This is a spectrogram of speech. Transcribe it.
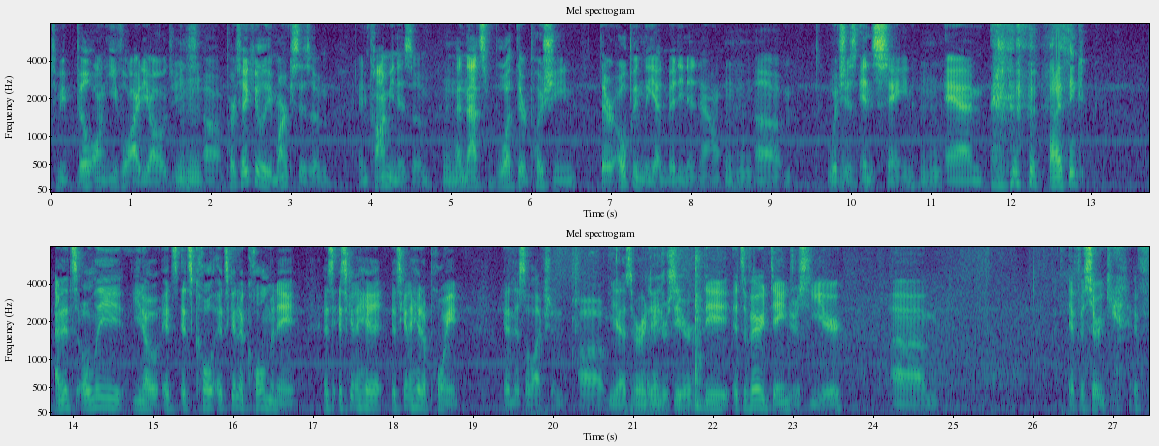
to be built on evil ideologies, Mhm. uh, particularly Marxism and communism, Mhm. and that's what they're pushing. They're openly admitting it now, Mhm. um, which is insane, Mhm. and And I think and it's only you know it's it's cul- it's gonna culminate. It's, it's gonna hit it's gonna hit a point in this election. Um, yeah, it's a very the- dangerous the, year. The it's a very dangerous year. Um, if a certain can- if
